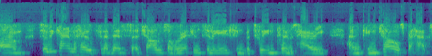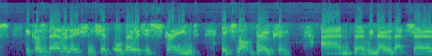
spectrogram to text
Um, so we can hope that there's a chance of a reconciliation between Prince Harry and King Charles, perhaps, because their relationship, although it is strained, it's not broken. And uh, we know that uh,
